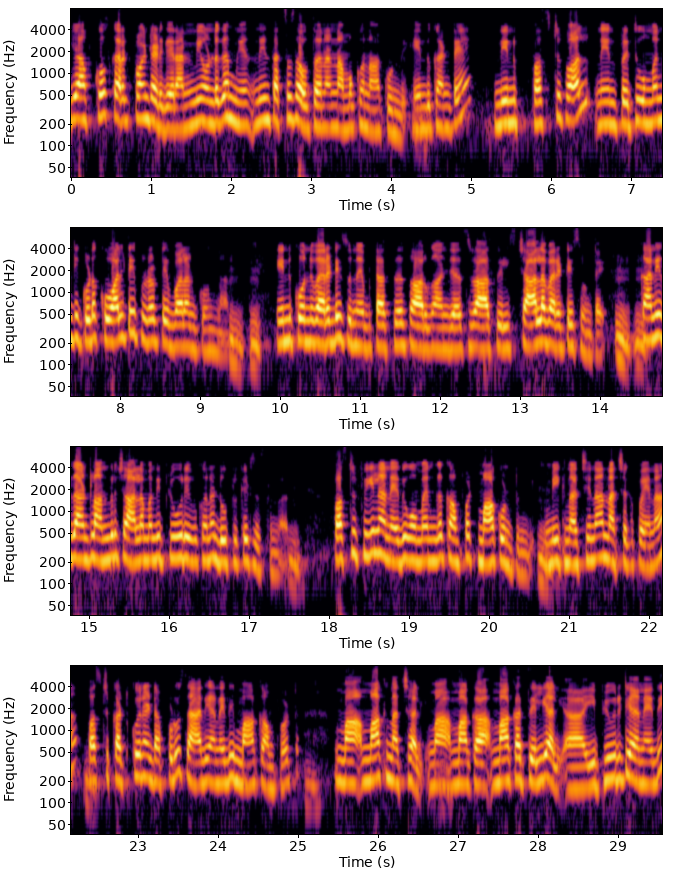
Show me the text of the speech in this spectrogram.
Yeah of course correct point అడిగారు. అన్నీ ఉండగా మే- నేను సక్సెస్ అవుతానని నమ్మకం నాకు ఉంది ఎందుకంటే నేను ఫస్ట్ ఆఫ్ ఆల్ నేను ప్రతి ఉమెన్కి కూడా క్వాలిటీ ప్రొడక్ట్ ఇవ్వాలనుకుంటున్నాను. ఎన్ని కొన్ని వెరైటీస్ ఉన్నాయి. టస్సెస్ ఆర్గాంజస్ రాసిల్స్ చాలా వెరైటీస్ ఉంటాయి. కానీ దాంట్లో అందరూ చాలా మంది ప్యూర్ ఇవ్వకుండా డూప్లికేట్స్ ఇస్తున్నారు. ఫస్ట్ ఫీల్ అనేది ఉమెన్గా కంఫర్ట్ మాకు ఉంటుంది. మీకు నచ్చినా నచ్చకపోయినా ఫస్ట్ కట్టుకునేటప్పుడు శారీ అనేది మా కంఫర్ట్ మా మాకు నచ్చాలి. మా మాకు మాకు అది తెలియాలి ఈ ప్యూరిటీ అనేది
